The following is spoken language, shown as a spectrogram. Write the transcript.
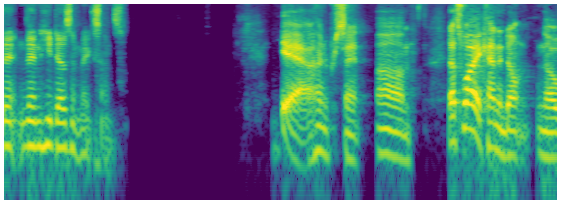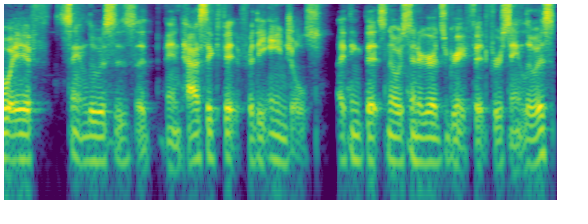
then then he doesn't make sense. Yeah, hundred um, percent. That's why I kind of don't know if St. Louis is a fantastic fit for the Angels. I think that Noah Syndergaard's a great fit for St. Louis,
